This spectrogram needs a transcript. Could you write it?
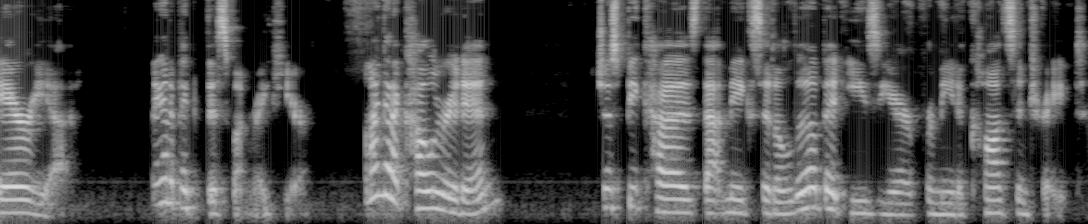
area. I'm going to pick this one right here. And I'm going to color it in just because that makes it a little bit easier for me to concentrate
